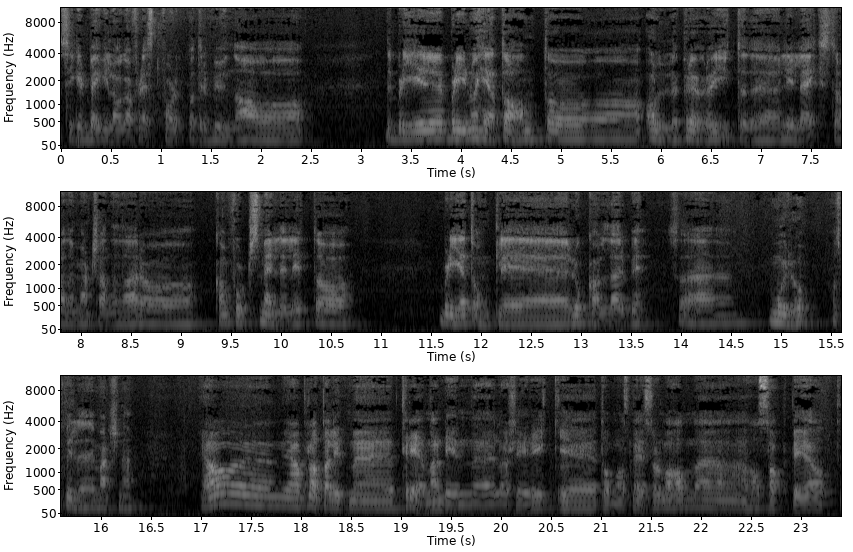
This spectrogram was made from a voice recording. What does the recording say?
sikkert begge lag har flest folk på tribuna. Og det blir, blir noe helt annet. Og alle prøver å yte det lille ekstra, de matchene der. Og kan fort smelle litt og bli et ordentlig lokalderby. Så det er moro å spille de matchene. Ja, eh, jeg har prata litt med treneren din, eh, Lars-Erik, eh, Thomas Nesholm, og han har sagt det at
